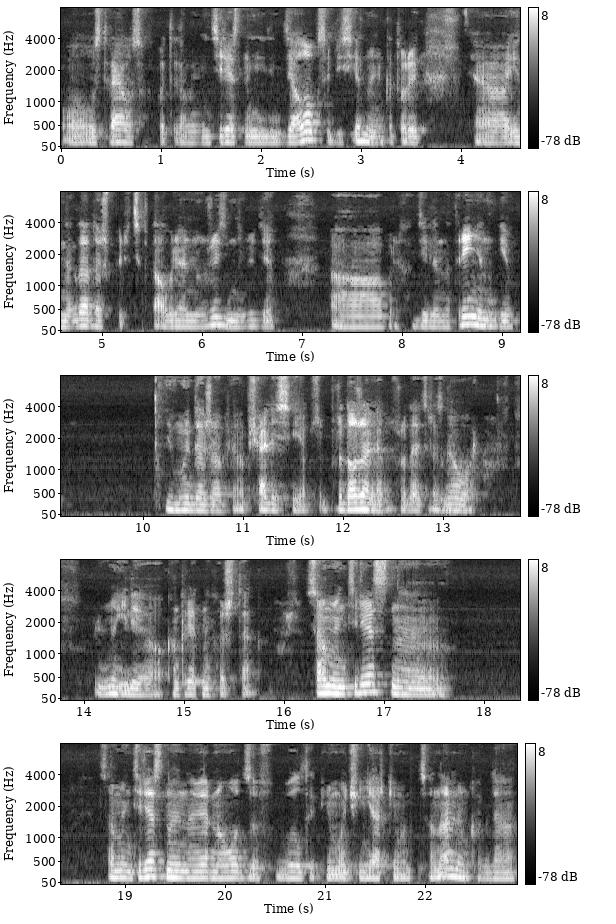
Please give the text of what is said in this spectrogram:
устраивался какой-то там интересный диалог, собеседование, который а, иногда даже перетекал в реальную жизнь, и люди а, приходили на тренинги, и мы даже общались и продолжали обсуждать разговор, ну или конкретный хэштег. Самое интересное, самый интересный, наверное, отзыв был таким очень ярким, эмоциональным, когда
